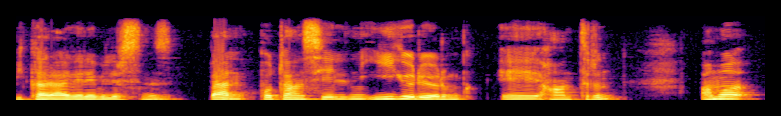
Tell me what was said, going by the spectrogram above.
bir karar verebilirsiniz. Ben potansiyelini iyi görüyorum e, Hunter'ın ama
